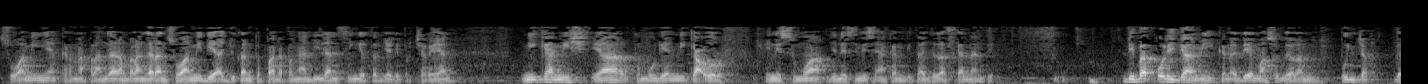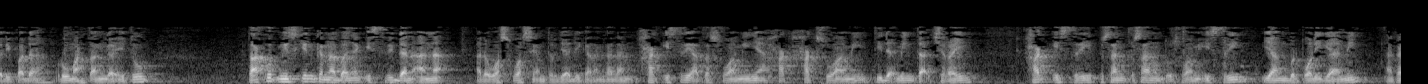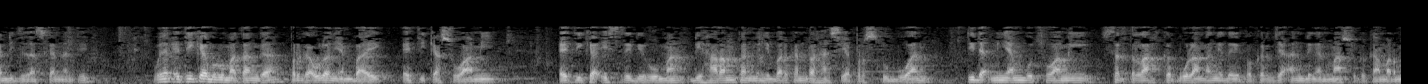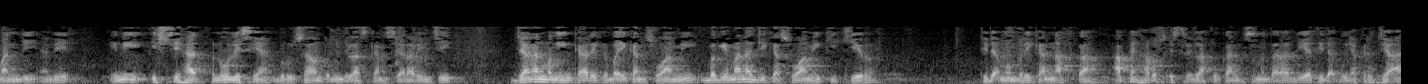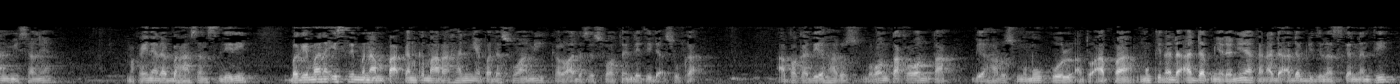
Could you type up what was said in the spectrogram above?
suaminya karena pelanggaran-pelanggaran suami diajukan kepada pengadilan sehingga terjadi perceraian. Nikah misyar kemudian nikah urf. Ini semua jenis-jenis yang akan kita jelaskan nanti. Di bab poligami, karena dia masuk dalam puncak daripada rumah tangga itu, takut miskin karena banyak istri dan anak, ada was-was yang terjadi kadang-kadang, hak istri atas suaminya, hak-hak suami, tidak minta cerai, hak istri, pesan-pesan untuk suami istri yang berpoligami akan dijelaskan nanti. Kemudian etika berumah tangga, pergaulan yang baik, etika suami, etika istri di rumah, diharamkan menyebarkan rahasia persetubuhan, tidak menyambut suami setelah kepulangannya dari pekerjaan dengan masuk ke kamar mandi. Jadi ini istihad penulis ya, berusaha untuk menjelaskan secara rinci. Jangan mengingkari kebaikan suami. Bagaimana jika suami kikir, tidak memberikan nafkah, apa yang harus istri lakukan sementara dia tidak punya kerjaan misalnya? Maka ini ada bahasan sendiri. Bagaimana istri menampakkan kemarahannya pada suami kalau ada sesuatu yang dia tidak suka? Apakah dia harus merontak-rontak, dia harus memukul atau apa? Mungkin ada adabnya dan ini akan ada adab dijelaskan nanti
